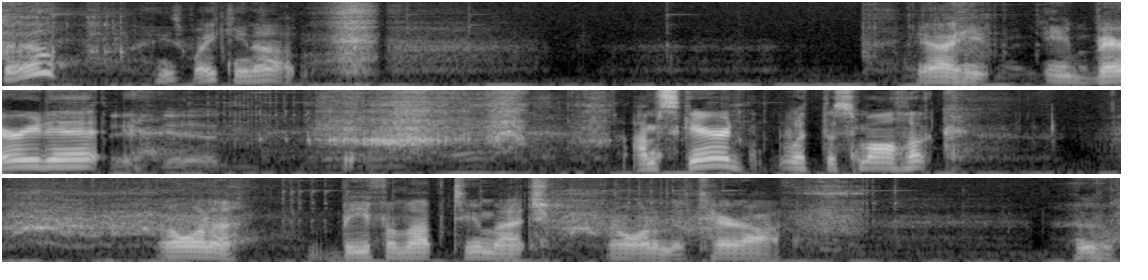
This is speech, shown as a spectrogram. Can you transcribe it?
Well, he's waking up. Yeah, he he buried it. I'm scared with the small hook. I don't want to beef them up too much. I don't want them to tear off. Ooh,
